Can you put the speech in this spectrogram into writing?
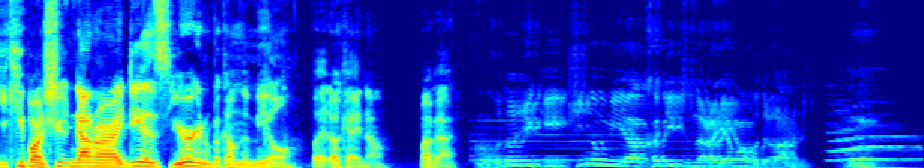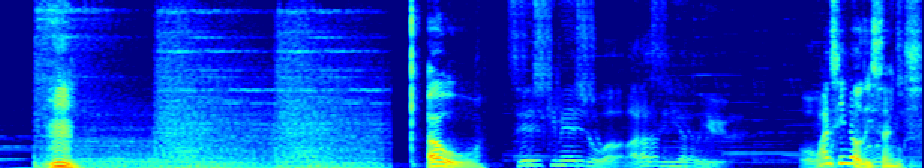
you keep on shooting down our ideas, you're gonna become the meal. But okay, no, my bad. Mm. Oh. Why does he know these things?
